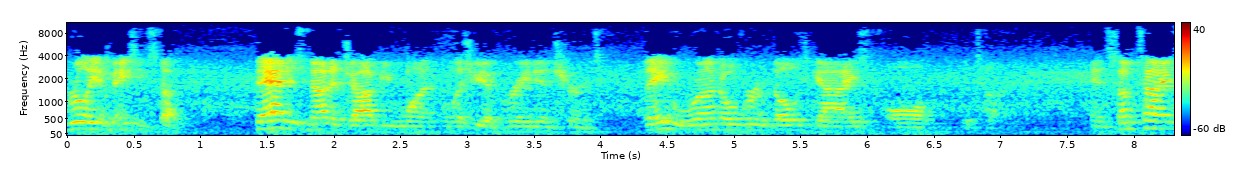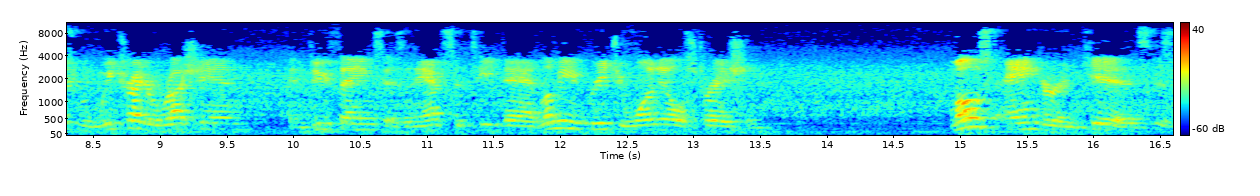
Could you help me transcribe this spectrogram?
really amazing stuff. That is not a job you want unless you have great insurance. They run over those guys all the time. And sometimes when we try to rush in and do things as an absentee dad, let me read you one illustration most anger in kids is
